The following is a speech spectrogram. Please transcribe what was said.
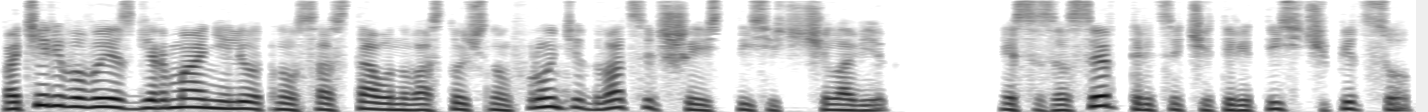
Потери ВВС Германии летного состава на Восточном фронте – 26 тысяч человек, СССР – 34 500.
